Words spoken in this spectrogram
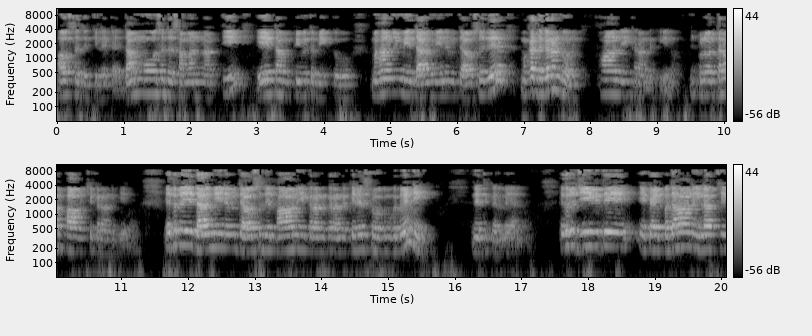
අවසද කියලකයි දම්මෝසද සමන්නත්ති ඒතම් පිවත බික්කවූ. මහන මේ ධර්මයන විත අවසදය මකද කරන්න ඕන? පානය කරන්න කියනවා. පුළුවන්තරම් පාවිච්චි කරන්න කියනවා. එතර ඒ ධර්මය නමිට අවසදය පානය කරන්න කරන්න කෙලෙස් රෝගමකද වෙන්නේ? නැති කරල යන්න එතුර ජීවිතේ ඒකයි ප්‍රධාන ඉලක්ෂය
